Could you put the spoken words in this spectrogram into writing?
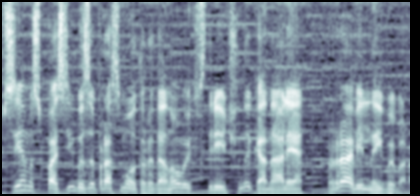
Всем спасибо за просмотр и до новых встреч на канале «Правильный выбор».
